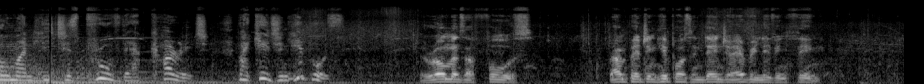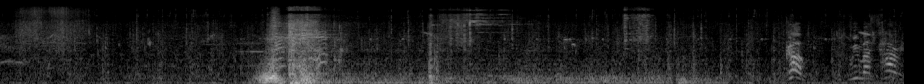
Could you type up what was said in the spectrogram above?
Roman leeches prove their courage by caging hippos. The Romans are fools. Rampaging hippos endanger every living thing. Come, we must hurry.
